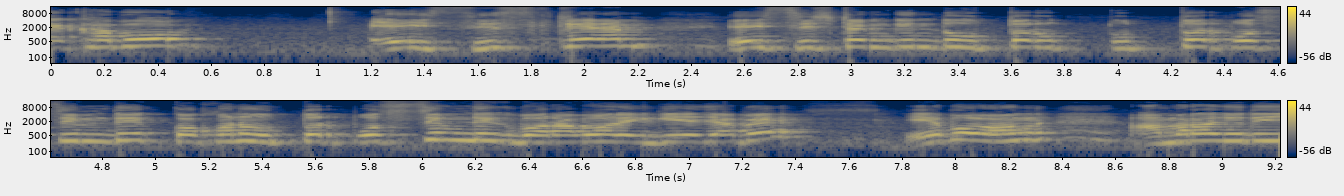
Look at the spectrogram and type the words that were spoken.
দেখাবো এই সিস্টেম এই সিস্টেম কিন্তু উত্তর উত্তর পশ্চিম দিক, কখনো উত্তর পশ্চিম দিক বরাবর এগিয়ে যাবে। এবং আমরা যদি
